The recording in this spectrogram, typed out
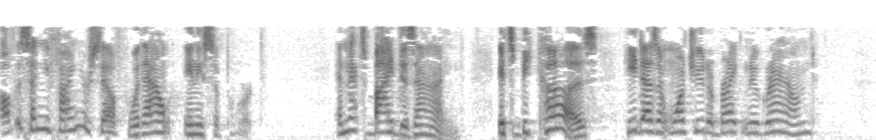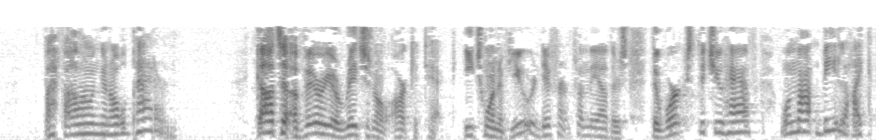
all of a sudden you find yourself without any support. And that's by design. It's because He doesn't want you to break new ground by following an old pattern. God's a very original architect. Each one of you are different from the others. The works that you have will not be like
